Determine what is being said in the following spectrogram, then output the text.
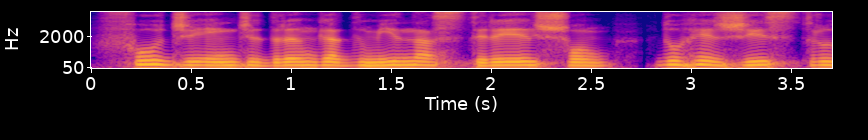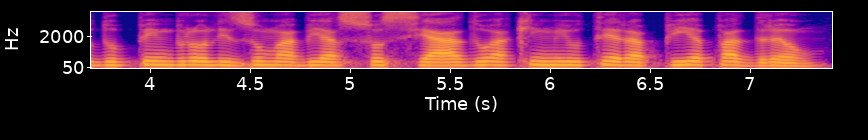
Food and Drug Administration, do registro do pembrolizumab associado à quimioterapia padrão.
